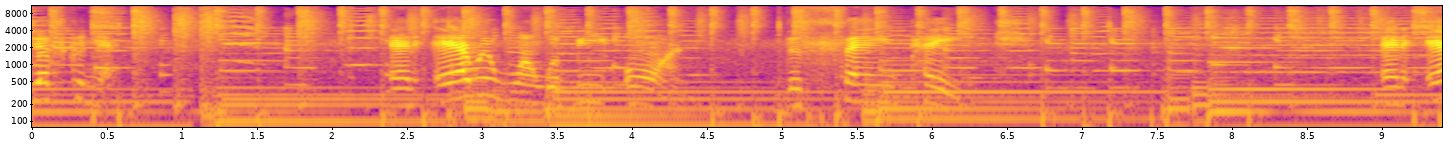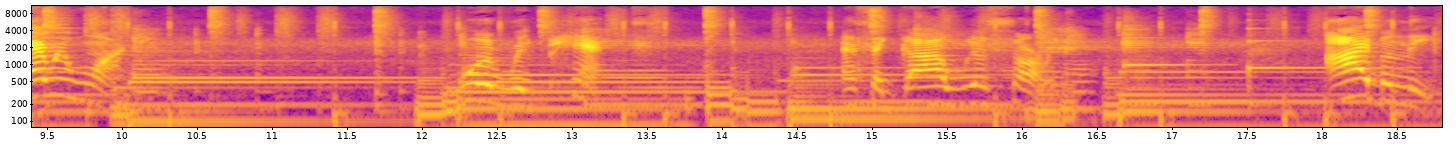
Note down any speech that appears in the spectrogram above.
Just connect. And everyone will be on the same page. and everyone would repent and say, God, we're sorry. I believe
